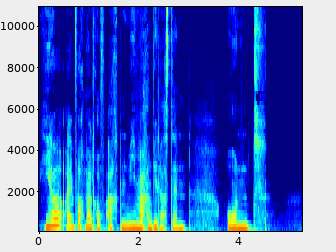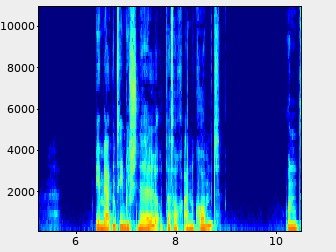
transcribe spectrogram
hier einfach mal drauf achten, wie machen wir das denn? Und wir merken ziemlich schnell, ob das auch ankommt. Und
